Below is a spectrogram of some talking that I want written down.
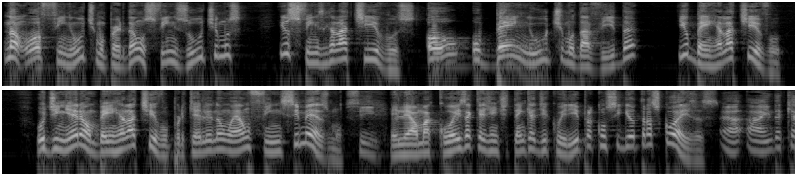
Não, o fim último, perdão, os fins últimos e os fins relativos. Ou o bem último da vida e o bem relativo. O dinheiro é um bem relativo, porque ele não é um fim em si mesmo. Sim. Ele é uma coisa que a gente tem que adquirir para conseguir outras coisas. É, ainda que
